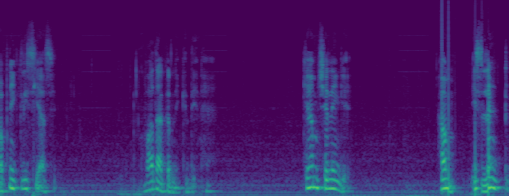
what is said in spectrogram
अपनी कलिसिया से वादा करने के दिन है कि हम चलेंगे। हम इस लंट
